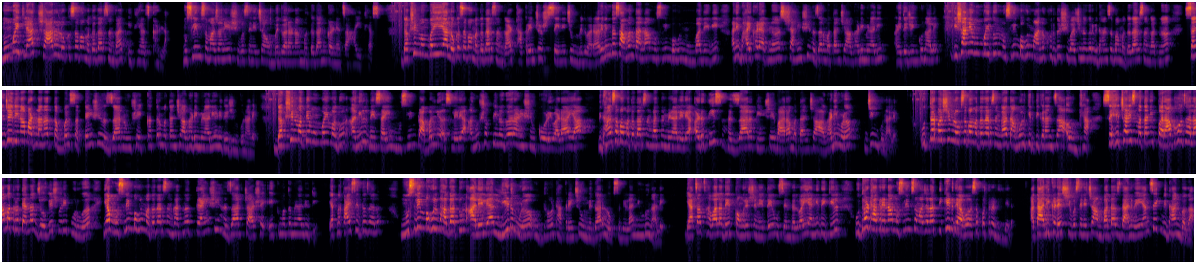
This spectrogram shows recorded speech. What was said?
मुंबईतल्या चार लोकसभा मतदारसंघात इतिहास घडला. मुस्लिम समाजाने शिवसेनेच्या उमेदवारांना मतदान करण्याचा हा इतिहास. दक्षिण मुंबई या लोकसभा मतदारसंघात ठाकरेंच्या सेनेचे उमेदवार अरविंद सावंतांना मुस्लिम बहुल मुंबादेवी आणि भायखड्यातनं शहाऐंशी हजार मतांची आघाडी मिळाली आणि ते जिंकून आले. ईशान्य मुंबईतून मुस्लिम बहुल मानखुर्द शिवाजीनगर विधानसभा मतदारसंघातनं संजय दिना पाटलांना तब्बल सत्याऐंशी हजार नऊशे एकाहत्तर मतांची आघाडी मिळाली आणि ते जिंकून आले. दक्षिण मध्य मुंबईमधून अनिल देसाई मुस्लिम प्राबल्य असलेल्या शक्तीनगर आणि शिवकोळीवाडा या विधानसभा मतदारसंघातून मिळालेल्या अडतीस हजार तीनशे बारा मतांच्या आघाडीमुळं जिंकून आले. उत्तर पश्चिम लोकसभा मतदारसंघात अमोल कीर्तीकरांचा अवघ्या सेहेचाळीस मतांनी पराभव झाला मात्र त्यांना जोगेश्वरी पूर्व या मुस्लिम बहुल मतदारसंघातनं त्र्याऐंशी हजार चारशे एक मतं मिळाली होती. यातनं काय सिद्ध झालं? मुस्लिम बहुल भागातून आलेल्या लीडमुळं उद्धव ठाकरेंचे उमेदवार लोकसभेला निवडून आले. याचाच हवाला देत काँग्रेसचे नेते हुसेन दलवाई यांनी देखील उद्धव ठाकरेंना मुस्लिम समाजाला तिकीट द्यावं असं पत्र लिहिलेलं. आता अलीकडेच शिवसेनेच्या अंबादास दानवे यांचं एक विधान बघा.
